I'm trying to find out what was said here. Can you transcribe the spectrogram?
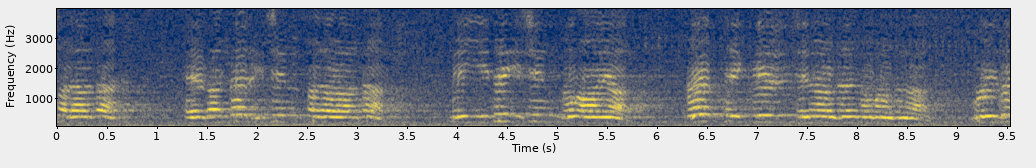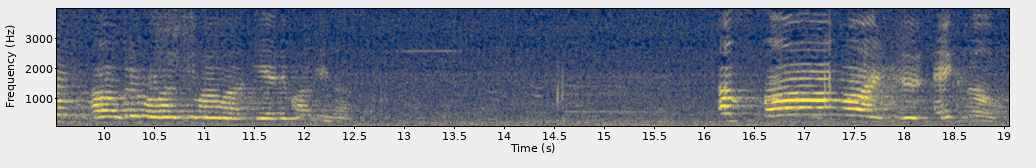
salata, Peygamber için salavata, meyyite için duaya, dört tekbir cenaze namazına, uygun hazır olan imama diyelim azizim. Allahu Ekber.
